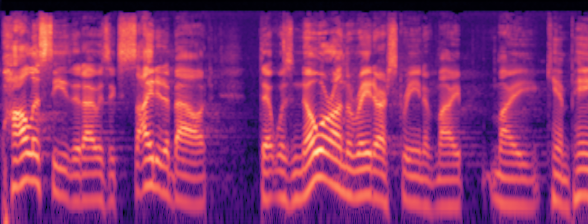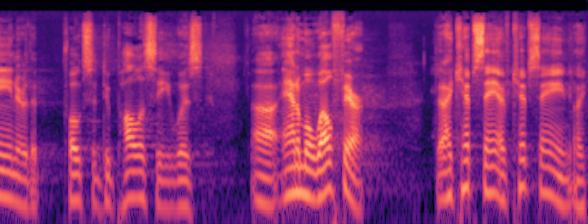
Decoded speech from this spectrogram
policy that I was excited about that was nowhere on the radar screen of my, my campaign or the folks that do policy was uh, animal welfare. That I kept saying, I've kept saying, like,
